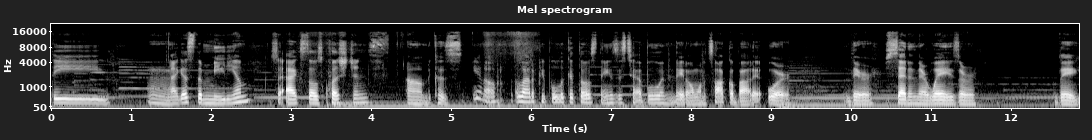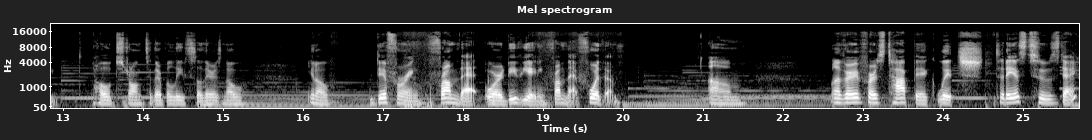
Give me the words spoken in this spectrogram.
the I guess, the medium to ask those questions um, because, you know, a lot of people look at those things as taboo and they don't want to talk about it or they're set in their ways or they hold strong to their beliefs. So there's no, you know, differing from that or deviating from that for them. Um, my very first topic, which today is Tuesday,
